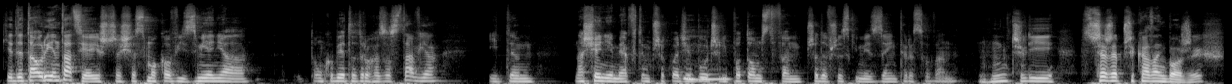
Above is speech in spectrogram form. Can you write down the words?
kiedy ta orientacja jeszcze się smokowi zmienia, tą kobietę trochę zostawia i tym nasieniem, jak w tym przykładzie było, czyli potomstwem przede wszystkim jest zainteresowany. Mhm, czyli strzeże przykazań Bożych.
